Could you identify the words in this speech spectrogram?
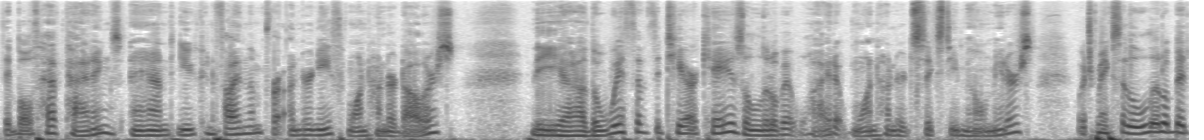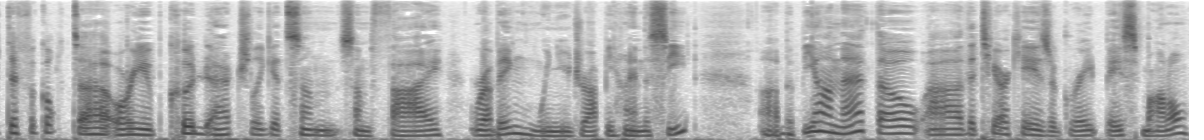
They both have paddings, and you can find them for underneath $100. The uh, the width of the TRK is a little bit wide at 160 millimeters, which makes it a little bit difficult, uh, or you could actually get some some thigh rubbing when you drop behind the seat. Uh, but beyond that, though, uh, the TRK is a great base model,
